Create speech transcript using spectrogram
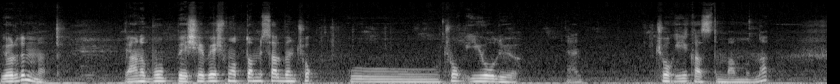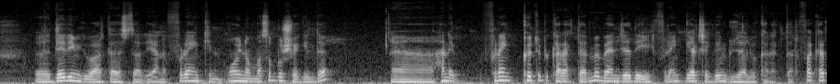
Gördün mü? Yani bu 5'e 5 modda misal ben çok uuu, çok iyi oluyor. Yani çok iyi kastım ben bununla. Ee, dediğim gibi arkadaşlar yani Frank'in oynaması bu şekilde. Ee, hani Frank kötü bir karakter mi? Bence değil. Frank gerçekten güzel bir karakter. Fakat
